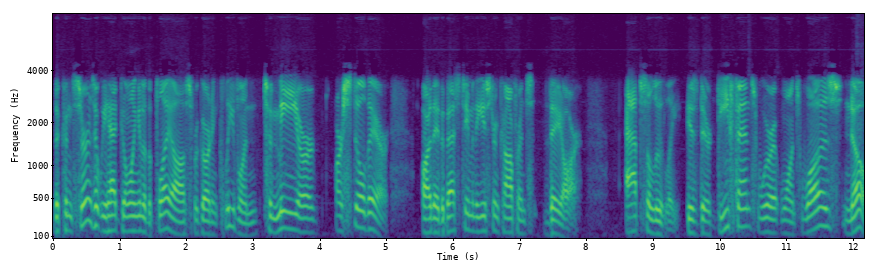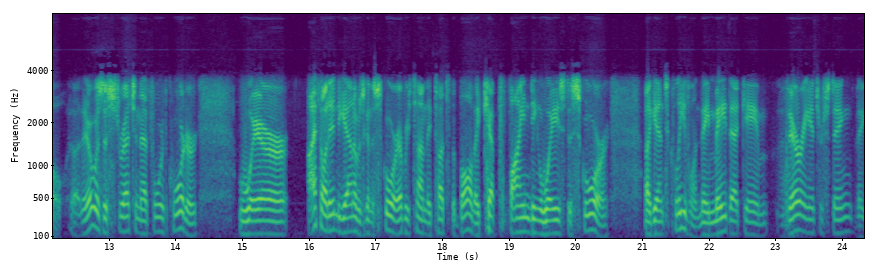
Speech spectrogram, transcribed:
the concerns that we had going into the playoffs regarding Cleveland, to me, are are still there. Are they the best team in the Eastern Conference? They are. Absolutely. Is their defense where it once was? No. Uh, there was a stretch in that fourth quarter where I thought Indiana was going to score every time they touched the ball. They kept finding ways to score against Cleveland. They made that game very interesting. They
